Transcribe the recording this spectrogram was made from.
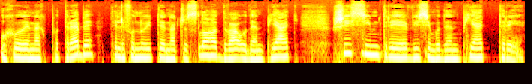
У хвилинах потреби телефонуйте на число 215 673 8153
